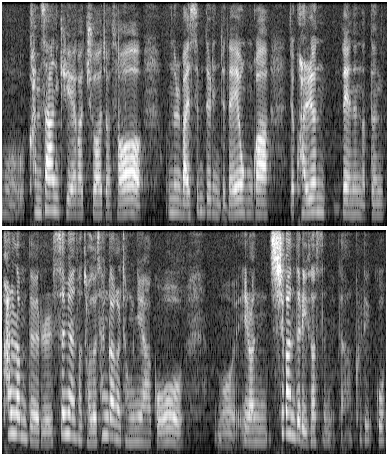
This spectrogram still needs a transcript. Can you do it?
뭐 감사한 기회가 주어져서 오늘 말씀드린 이제 내용과 이제 관련되는 어떤 칼럼들을 쓰면서 저도 생각을 정리하고 뭐 이런 시간들이 있었습니다. 그리고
